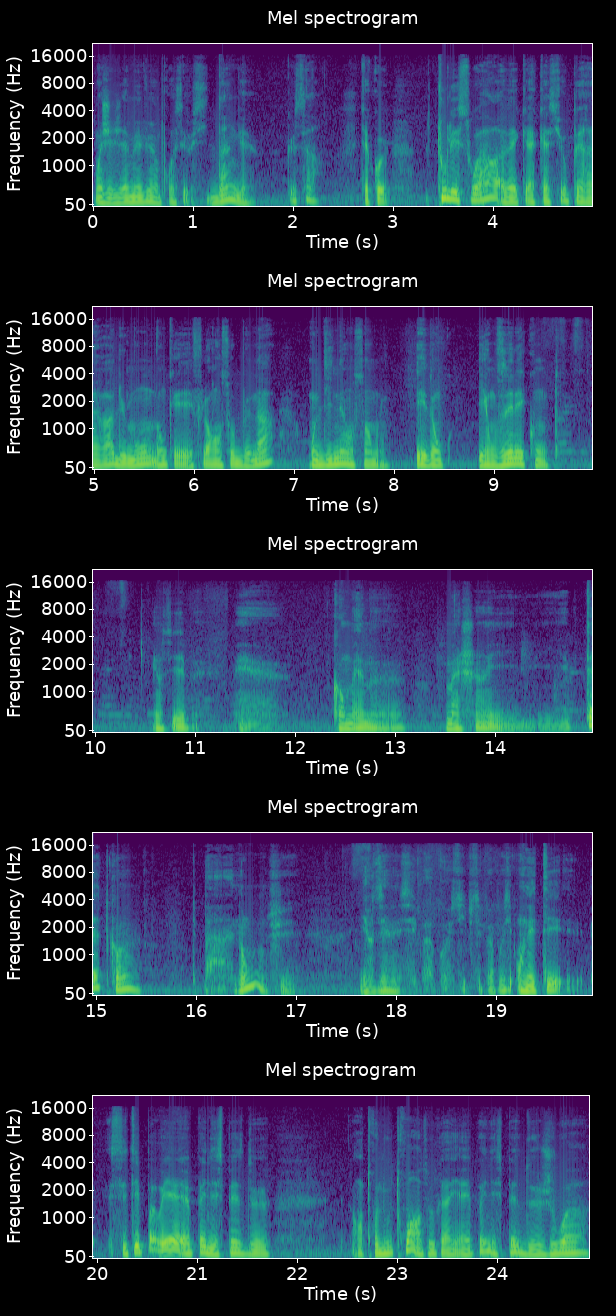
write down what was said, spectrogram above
moi, j'ai jamais vu un procès aussi dingue que ça. C'est-à-dire que tous les soirs, avec Acacio Pereira du Monde donc, et Florence Aubenas, on dînait ensemble. Et donc, et on faisait les comptes. Et on se disait, mais euh, quand même, euh, machin, il, peut-être quand même. Ben non, je et on disait, mais c'est pas possible, c'est pas possible. On était. C'était pas. il n'y avait pas une espèce de. Entre nous trois, en tout cas, il n'y avait pas une espèce de joie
